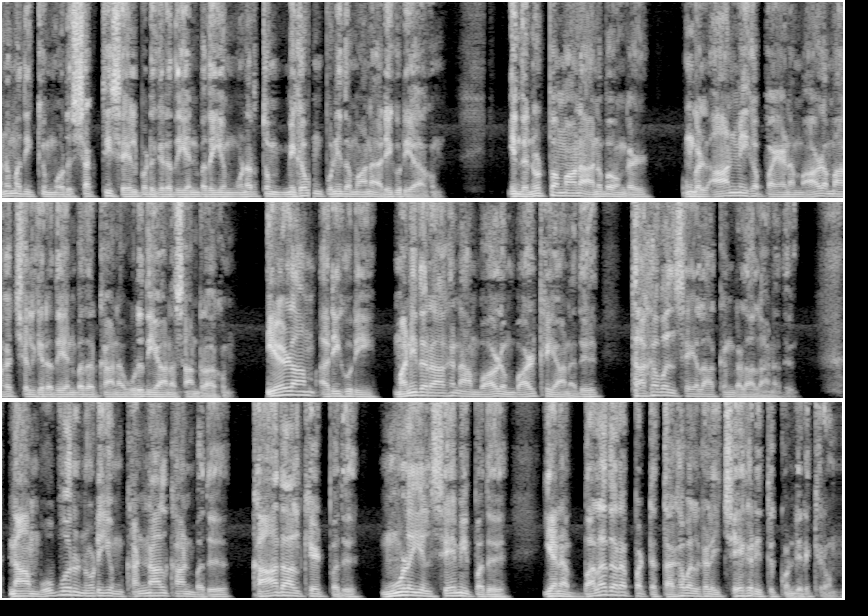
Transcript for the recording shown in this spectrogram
அனுமதிக்கும் ஒரு சக்தி செயல்படுகிறது என்பதையும் உணர்த்தும் மிகவும் புனிதமான அறிகுறியாகும். இந்த நுட்பமான அனுபவங்கள் உங்கள் ஆன்மீக பயணம் ஆழமாகச் செல்கிறது என்பதற்கான உறுதியான சான்றாகும். ஏழாம் அறிகுறி மனிதராக நாம் வாழும் வாழ்க்கையானது தகவல் செயலாக்கங்களால் ஆனது நாம் ஒவ்வொரு நொடியும் கண்ணால் காண்பது காதால் கேட்பது மூளையில் சேமிப்பது என பலதரப்பட்ட தகவல்களை சேகரித்துக் கொண்டிருக்கிறோம்.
